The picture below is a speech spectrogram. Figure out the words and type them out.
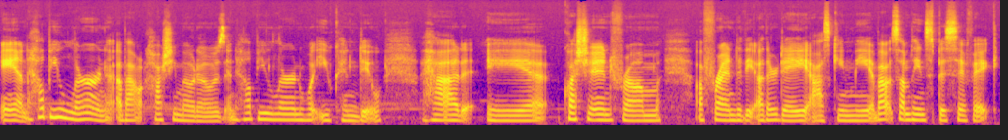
and help you learn about Hashimoto's and help you learn what you can do. I had a question from a friend the other day asking me about something specific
